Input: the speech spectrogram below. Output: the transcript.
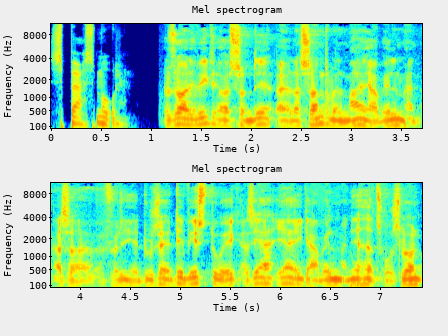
spørgsmål. Du tror, det er vigtigt at sondere, eller sondre mellem mig og Jacob Ellemann. Altså, fordi du sagde, det vidste du ikke. Altså, jeg, jeg er ikke Jacob Ellemann, jeg hedder Troels Lund.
